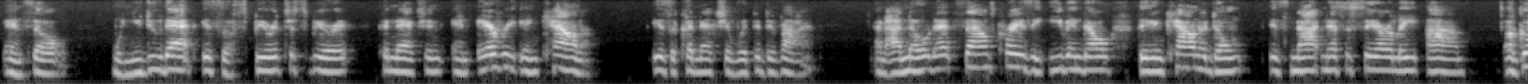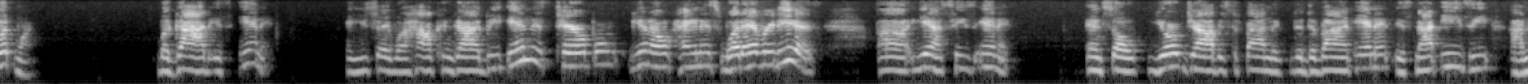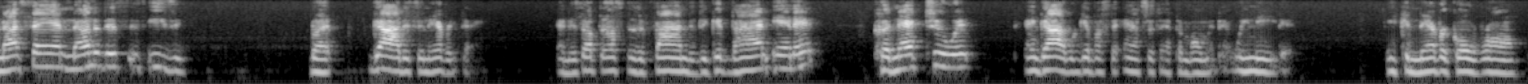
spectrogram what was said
And so when you do that, it's a spirit to spirit connection, and every encounter is a connection with the divine. And I know that sounds crazy, even though the encounter don't it's not necessarily um, a good one. But God is in it. And you say, well, how can God be in this terrible, you know, heinous, whatever it is? Uh, yes, He's in it. And so your job is to find the, the divine in it. It's not easy. I'm not saying none of this is easy, but God is in everything. And it's up to us to define the divine in it, connect to it, and God will give us the answers at the moment that we need it. You can never go wrong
